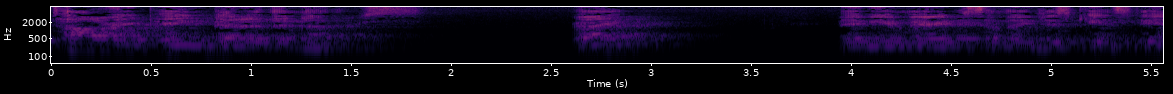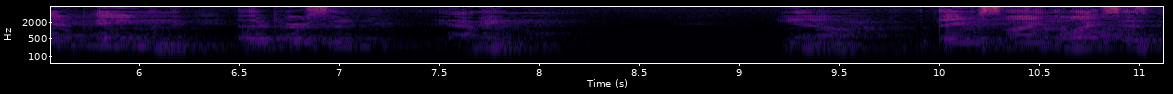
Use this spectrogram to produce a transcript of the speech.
tolerate pain better than others, right? Maybe you're married to somebody who just can't stand pain, and the other person, I mean, you know, the famous line the wife says,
